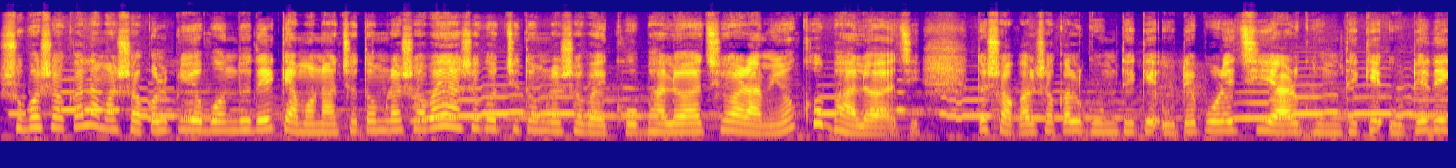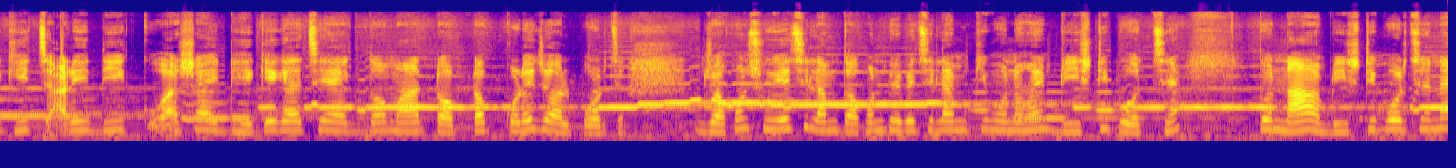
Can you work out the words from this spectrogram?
শুভ সকাল, আমার সকল প্রিয় বন্ধুদের। কেমন আছো তোমরা সবাই? আশা করছি তোমরা সবাই খুব ভালো আছো আর আমিও খুব ভালো আছি। তো সকাল সকাল ঘুম থেকে উঠে পড়েছি আর ঘুম থেকে উঠে দেখি চারিদিক কুয়াশায় ঢেকে গেছে একদম আর টপ টপ করে জল পড়ছে। যখন শুয়েছিলাম তখন ভেবেছিলাম কি মনে হয় বৃষ্টি পড়ছে। তো না, বৃষ্টি পড়ছে না,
